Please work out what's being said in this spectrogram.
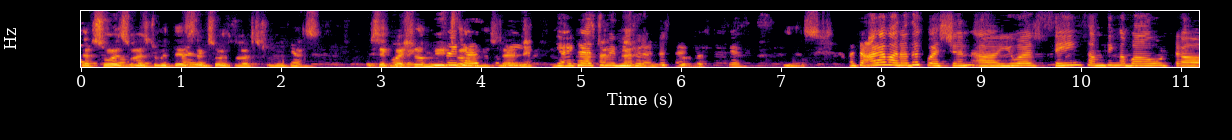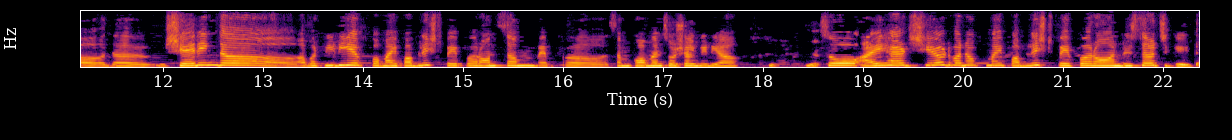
That so and so has to be this and so and so has to be Yeah. this. It's a question of mutual has to be- understanding. yeah, it has to be mutual and- understanding. Yes. Yes. I have another question. Uh, you were saying something about uh, the sharing the uh, our PDF for my published paper on some web, uh, some common social media. Yes. So I had shared one of my published paper on ResearchGate,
